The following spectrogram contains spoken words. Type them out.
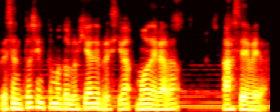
presentó sintomatología depresiva moderada a severa,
